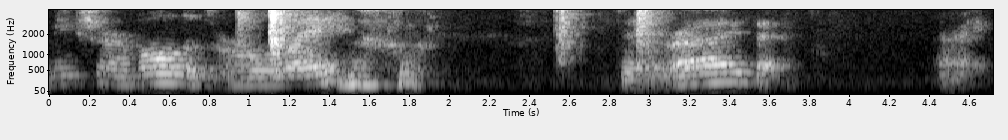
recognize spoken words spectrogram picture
Make sure our ball doesn't roll away. Stay right there. Alright.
